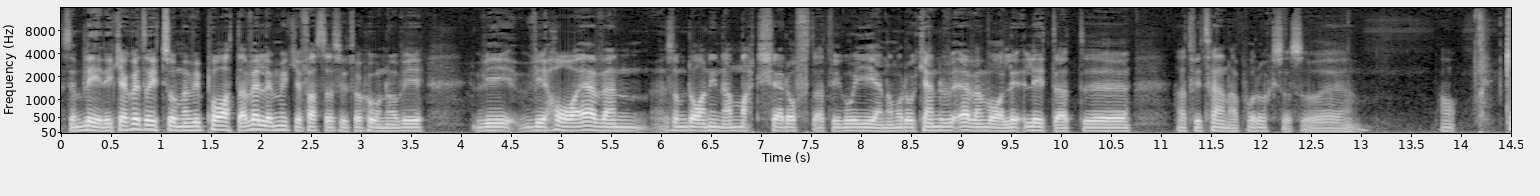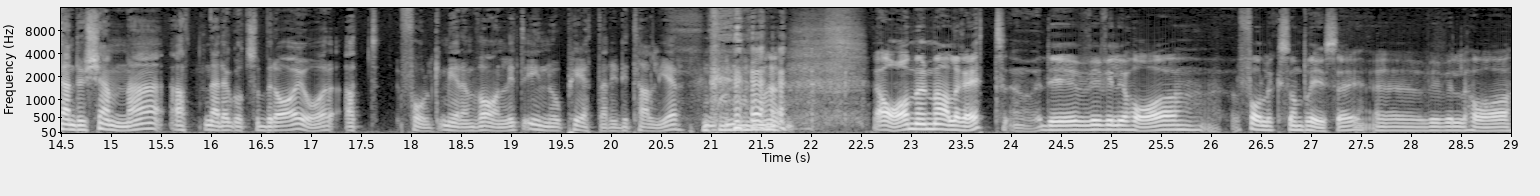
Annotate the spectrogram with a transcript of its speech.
Sen blir det kanske inte riktigt så men vi pratar väldigt mycket fasta situationer och vi, vi, vi har även som dagen innan match är det ofta att vi går igenom och då kan det även vara li, lite att, uh, att vi tränar på det också så uh, ja. Kan du känna att när det har gått så bra i år att folk mer än vanligt är inne och petar i detaljer? ja men med all rätt. Det, vi vill ju ha folk som bryr sig. Uh, vi vill ha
